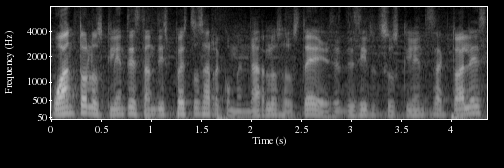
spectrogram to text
cuánto los clientes están dispuestos a recomendarlos a ustedes? Es decir, sus clientes actuales,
